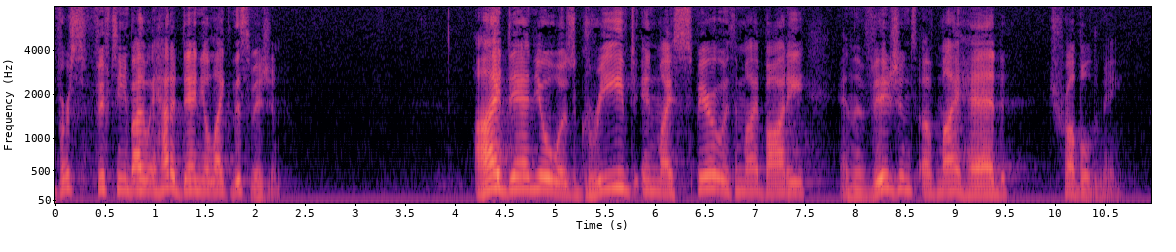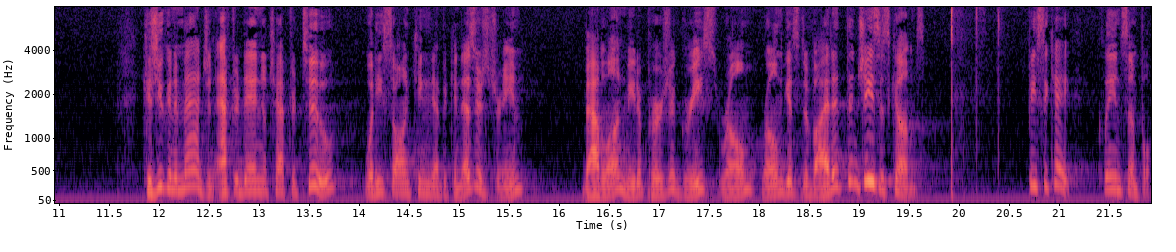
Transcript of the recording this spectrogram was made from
verse 15, by the way, how did Daniel like this vision? I, Daniel, was grieved in my spirit within my body, and the visions of my head troubled me. Because you can imagine, after Daniel chapter 2, what he saw in King Nebuchadnezzar's dream Babylon, Medo, Persia, Greece, Rome. Rome gets divided, then Jesus comes. Piece of cake, clean, simple.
